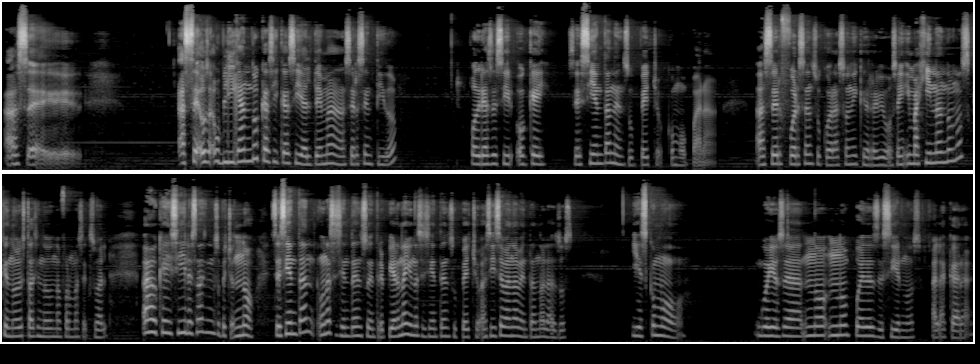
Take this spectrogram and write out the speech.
hacer, hacer o sea, obligando casi casi al tema a hacer sentido, podrías decir, ok, se sientan en su pecho como para hacer fuerza en su corazón y que reviva. O sea, imaginándonos que no lo está haciendo de una forma sexual. Ah, ok, sí, lo están haciendo en su pecho. No, se sientan, una se sienta en su entrepierna y una se sienta en su pecho. Así se van aventando las dos. Y es como, güey, o sea, no, no puedes decirnos a la cara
